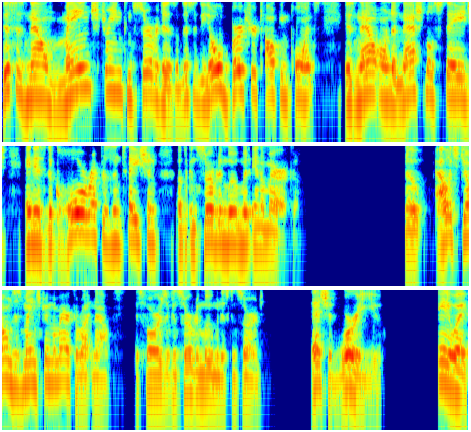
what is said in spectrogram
This is now mainstream conservatism. This is the old bircher talking points is now on the national stage and is the core representation of the conservative movement in america. You know alex jones is mainstream america right now as far as the conservative movement is concerned. That should worry you Anyway,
